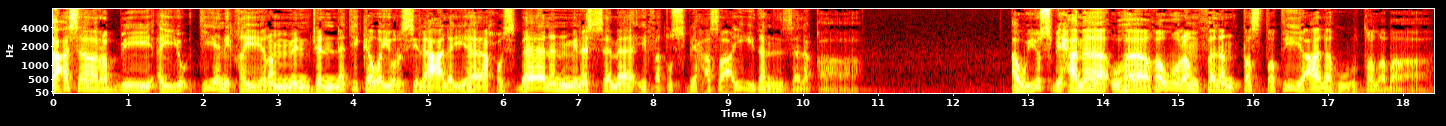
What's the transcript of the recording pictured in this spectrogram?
فعسى ربي أن يؤتيني خيرا من جنتك ويرسل عليها حسبانا من السماء فتصبح صعيدا زلقا. أو يصبح ماؤها غورا فلن تستطيع له طلبا.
